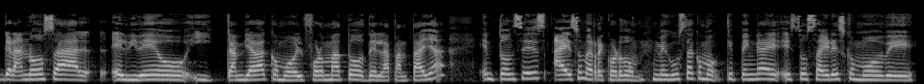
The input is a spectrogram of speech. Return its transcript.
granosa el video y cambiaba como el formato de la pantalla. Entonces a eso me recordó. Me gusta como que tenga estos aires como de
